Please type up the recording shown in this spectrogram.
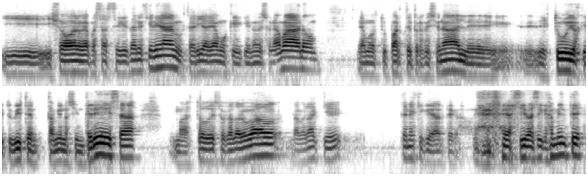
y, yo ahora voy a pasar secretario general, me gustaría, digamos, que, que nos des una mano, digamos, tu parte profesional de, estudios que tuviste también nos interesa, más todo eso catalogado, la verdad que tenés que quedarte acá. Así básicamente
